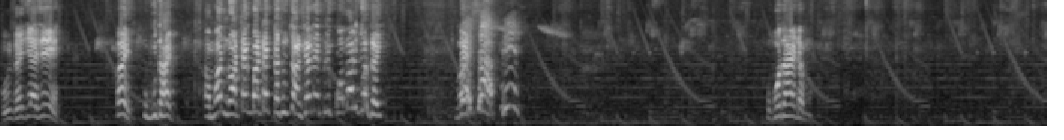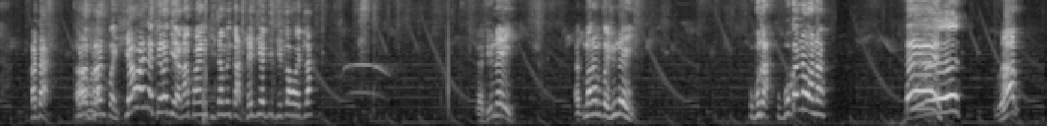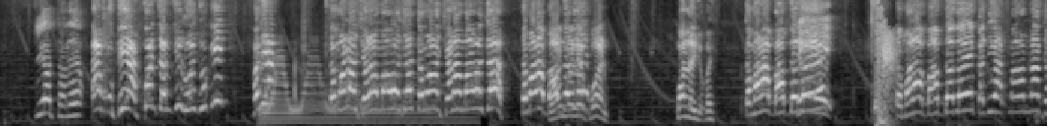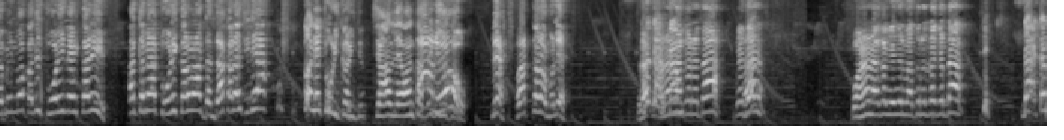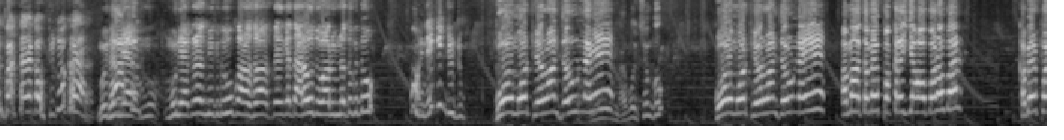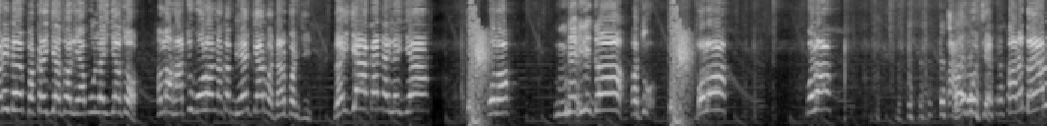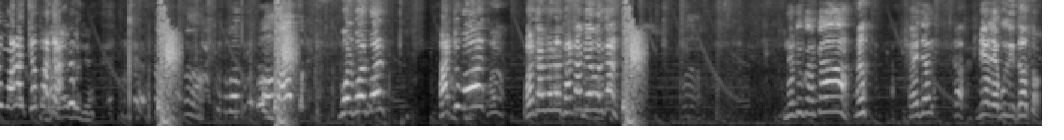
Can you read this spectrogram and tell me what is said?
ભૂલ થઈ ગયા છે. હઈ ઊભું થાય. અમાર નાટક બાટક કશું ચાલશે નહીં પેલી કોબાડી જો થઈ. આપી ઊભો થાય ડમ. ખાટા થોડા ફાન પૈસા હોય ને પેલા બેના ફાન ખીચામાં કાઢલે જે જેટલા હોય એટલા. કશું નહીં. આત્મારામ કશું નહીં. ઉભું થા ઉભું કર નાવાના એ! રાખ કિયો તને? આ મુઠ્ઠી આટકો ને ચમચી લોહી જોકી હલે? તમારા શરમ આવે છે તમારા શરમ આવે છે તમારા બાપ ફોન લે દાદા ફોન કોણ લઈ લો ભાઈ. તમારા બાપ દાદા તમારા બાપ દાદાએ કદી આત્મારામના જમીનમાં કદી ચોરી નહીં કરી. અને તમે આ ચોરી કરવાના ધંધા કરે છે લે કોને ચોરી કરી છે? ચાલ લેવાનું લે વાત કરો મને પેલા કોના નાગર હતા? બે જણ? કોના નાગર બે જણ વાતો નતા કરતા? દાંતન પાકતા કહું છું તો ખરા? હું હું નેકરસ મેં કીધું શું કરો છો? તે કે તારે જોવાનું? એમ નતું કીધું. કોને કીધું તું? ગોળ મોર ફેરવાની જરૂર નહીં. ના બોલ શું ગોળ મોર ફેરવાની જરૂર નહીં. આમાં તમે પકડાઈ ગયા હો બરોબર? ખબર પડી તમે પકડાઈ ગયા છો લેબુ લઈ ગયા છો? આમાં સાચું બોલો ને કે બે ચાર વધારે પડજી લઈ ગયા કે નહીં લઈ ગયા? બોલો. નહીં લીધો. બોલો. બોલો. અરે બોલ છે. અરે દયાળુ માણસ છે પાછા. બોલ બોલ બોલ સાચું બોલ. વરકાર વરકાર ઘાટા બે વરકાર નટુ કાકા. કઈજન બે લેબુ લીધો તો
